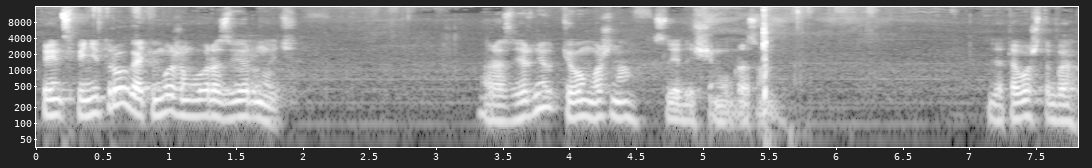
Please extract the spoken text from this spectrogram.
в принципе, не трогать, можем его развернуть. Развернуть его можно следующим образом. Для того, чтобы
